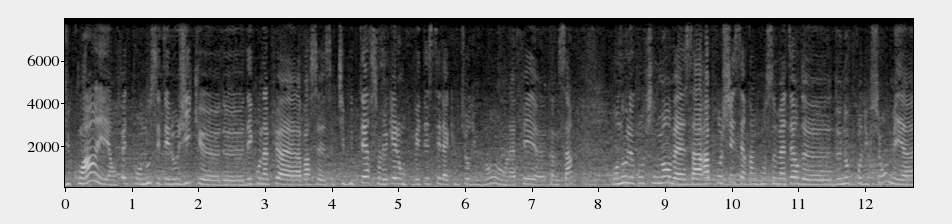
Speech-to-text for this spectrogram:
du coin. Et en fait pour nous c'était logique euh, de, dès qu'on a pu avoir ce, ce petit bout de terre sur lequel on pouvait tester la culture du houblon, on l'a fait euh, comme ça. Pour nous le confinement ben, ça a rapproché certains consommateurs de, de nos productions mais euh,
